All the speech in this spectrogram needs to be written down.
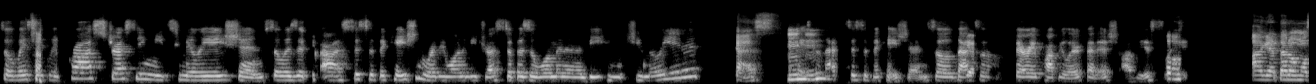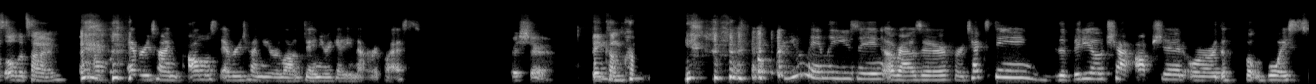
So basically, cross dressing meets humiliation. So is it uh, sissification where they want to be dressed up as a woman and then be hum- humiliated? Yes. Okay, mm-hmm. so that's sissification. So that's yeah. a very popular fetish, obviously. Oh, I get that almost all the time. every time, almost every time you're logged in, you're getting that request. For sure, they come. are you mainly using Arousr for texting, the video chat option, or the voice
